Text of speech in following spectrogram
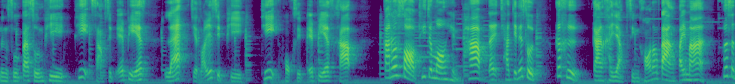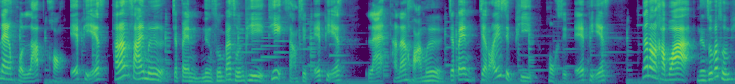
1080p ที่ 30 fps และ 720p ที่ 60 fps ครับ การทดสอบที่จะมองเห็นภาพได้ชัดเจนที่สุด ก็คือการขยับสิ่งของต่างๆ ไปมา เพื่อแสดงผลลัพธ์ของ FPS ทางด้านซ้ายมือจะเป็น 1080p ที่ 30 fps และทางด้านขวามือจะเป็น 720p 60 fps แน่นอนครับว่า 1080p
